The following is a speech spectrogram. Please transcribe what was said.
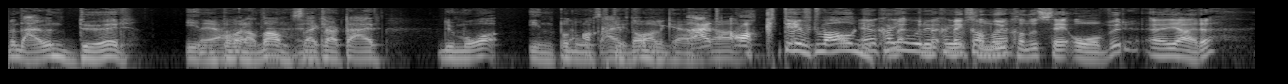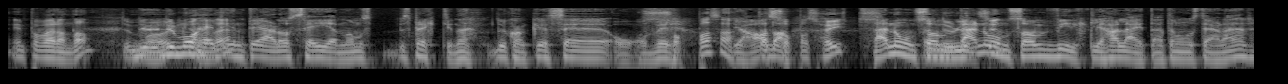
men det er jo en dør inn på verandaen. Så det er klart det er Du må inn på noens eiendom. det er et aktivt valg! Ja, hva Men, gjorde, men, men kan, du, kan du se over uh, gjerdet? Inn på verandaen? Du, du må helt inn til gjerdet og se gjennom sprekkene. Du kan ikke se over. Såpass, ja. Det er da. såpass høyt. Det er noen som, det er noen som virkelig har leita etter noen stjerne her.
